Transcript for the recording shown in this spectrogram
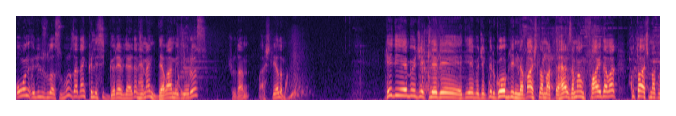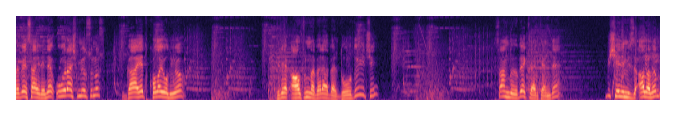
10 ödül zulası bu. Zaten klasik görevlerden hemen devam ediyoruz. Şuradan başlayalım. Hediye böcekleri, hediye böcekleri Goblin'le başlamakta her zaman fayda var. Kutu açmakla vesaireyle uğraşmıyorsunuz. Gayet kolay oluyor. Direkt altınla beraber doğduğu için sandığı beklerken de bir şeyimizi alalım.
